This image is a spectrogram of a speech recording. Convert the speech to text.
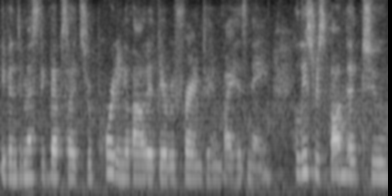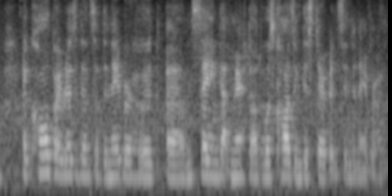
even domestic websites reporting about it, they're referring to him by his name. Police responded to a call by residents of the neighborhood um, saying that Mehrdad was causing disturbance in the neighborhood.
